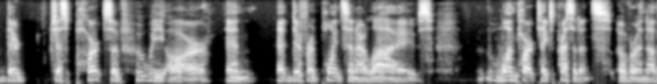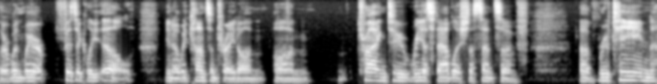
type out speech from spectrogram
they're just parts of who we are, and at different points in our lives, one part takes precedence over another. When we're physically ill, you know, we concentrate on on trying to reestablish a sense of of routine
